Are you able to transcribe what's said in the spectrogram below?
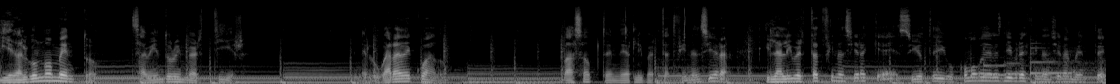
Y en algún momento, sabiéndolo invertir en el lugar adecuado, vas a obtener libertad financiera. ¿Y la libertad financiera qué es? Si yo te digo, ¿cómo eres libre financieramente?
